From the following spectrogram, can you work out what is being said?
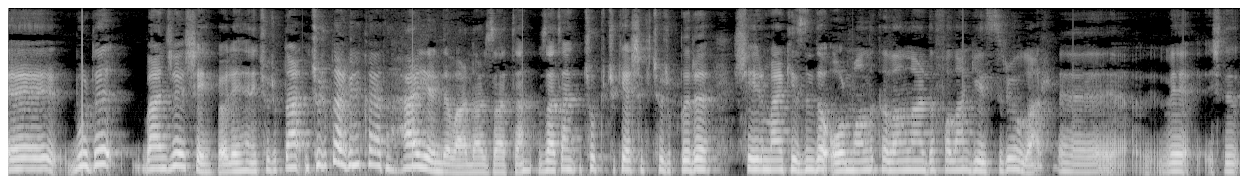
Ee, burada bence şey böyle hani çocuklar çocuklar günlük hayatın her yerinde varlar zaten. Zaten çok küçük yaştaki çocukları şehir merkezinde ormanlık alanlarda falan gezdiriyorlar. Ee, ve işte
